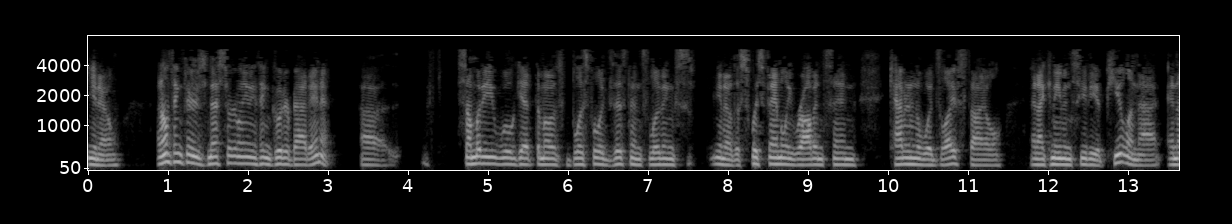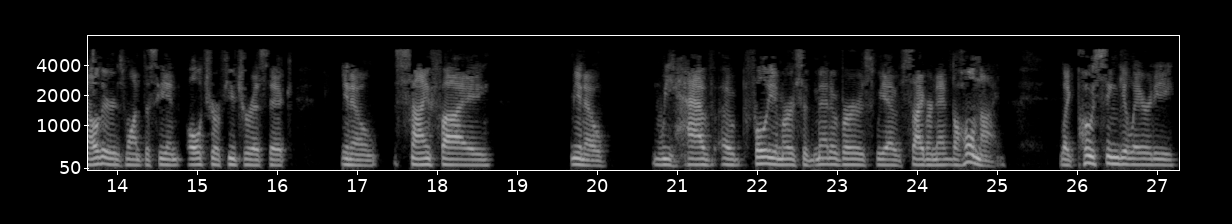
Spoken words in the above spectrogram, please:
You know, I don't think there's necessarily anything good or bad in it. Uh, somebody will get the most blissful existence living, you know, the Swiss Family Robinson cabin in the woods lifestyle and I can even see the appeal in that. And others want to see an ultra futuristic, you know, sci-fi, you know, we have a fully immersive metaverse, we have cybernet, the whole nine, like post singularity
